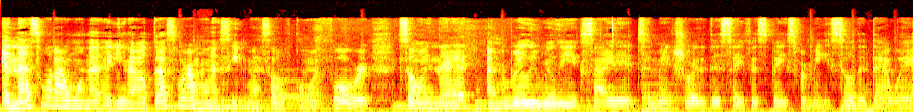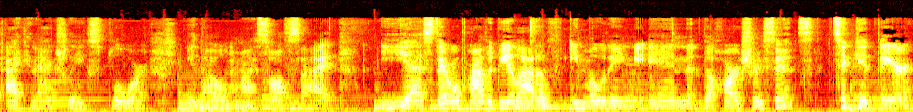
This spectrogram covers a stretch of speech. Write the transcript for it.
and that's what I want to, you know, that's where I want to see myself going forward. So, in that, I'm really, really excited to make sure that this safe is space for me so that that way I can actually explore, you know, my soft side. Yes, there will probably be a lot of emoting in the harsher sense to get there.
